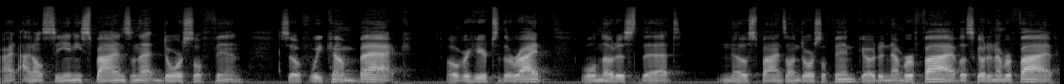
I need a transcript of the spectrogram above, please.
All right, I don't see any spines on that dorsal fin. So if we come back over here to the right, we'll notice that no spines on dorsal fin. Go to number five. Let's go to number five.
